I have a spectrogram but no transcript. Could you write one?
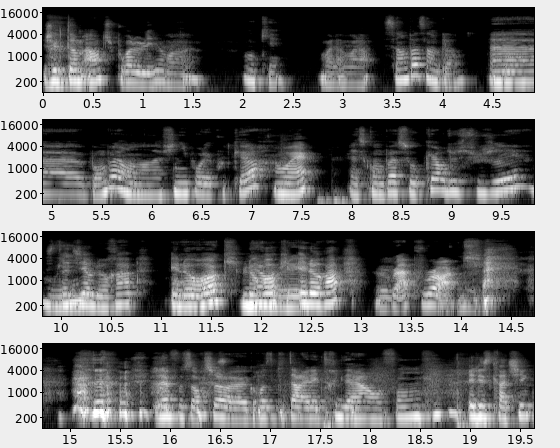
j'ai le tome 1, tu pourras le lire. euh, Ok. Voilà, voilà. Sympa, sympa. Euh, bon, bah, on en a fini pour les coups de cœur. Ouais. Est-ce qu'on passe au cœur du sujet? Oui. C'est-à-dire le rap et le Rock, rock, le rock et le rap. Rap rock. Là, faut sortir euh, grosse guitare électrique derrière en fond. Et les scratching.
